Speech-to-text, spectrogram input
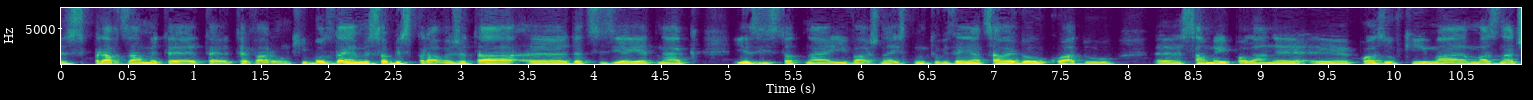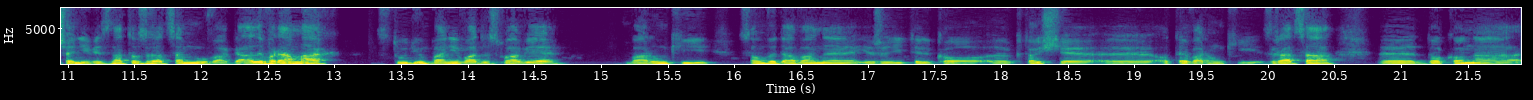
e, sprawdzamy te, te, te warunki, bo zdajemy sobie sprawę, że ta decyzja jednak jest istotna i ważna i z punktu widzenia całego układu samej polany Płazówki ma, ma znaczenie, więc na to zwracamy uwagę, ale w ramach studium, Panie Władysławie, warunki są wydawane, jeżeli tylko e, ktoś się e, o te warunki zwraca, e, dokona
